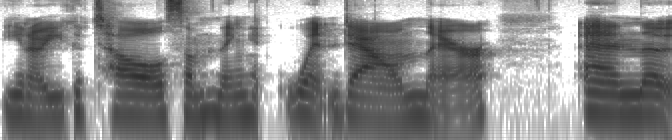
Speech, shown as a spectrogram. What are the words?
you know you could tell something went down there and the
